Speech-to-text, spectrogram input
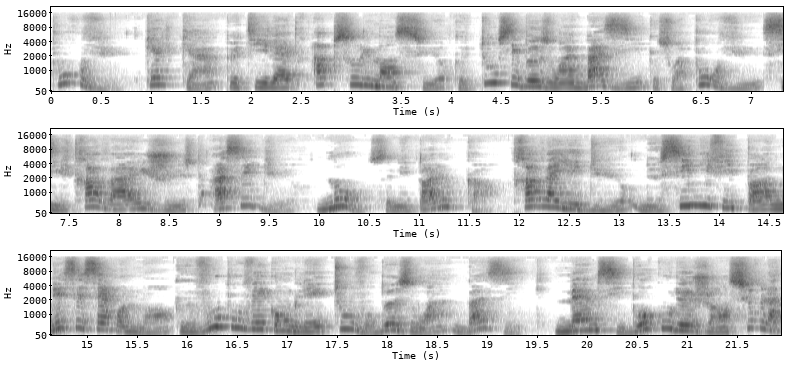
pourvus. Quelqu'un peut-il être absolument sûr que tous ses besoins basiques soient pourvus s'il travaille juste assez dur? Non, ce n'est pas le cas. Travailler dur ne signifie pas nécessairement que vous pouvez combler tous vos besoins basiques même si beaucoup de gens sur la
